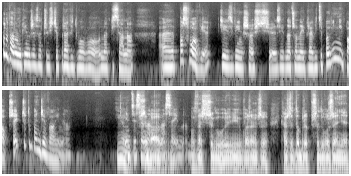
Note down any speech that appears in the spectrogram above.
pod warunkiem, że jest oczywiście prawidłowo napisana, e, posłowie, gdzie jest większość Zjednoczonej Prawicy, powinni poprzeć, czy tu będzie wojna? No, między Senatem a Sejmem. Poznać szczegóły i uważam, że każde dobre przedłożenie e,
